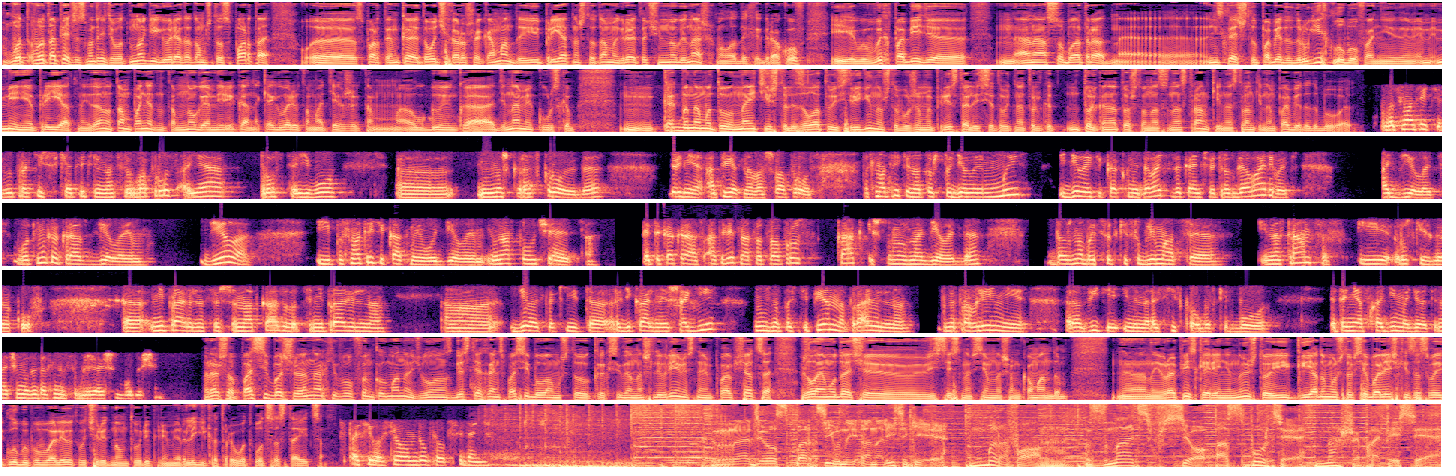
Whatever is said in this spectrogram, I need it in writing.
вот, вот опять же, смотрите, вот многие говорят о том, что Спарта, э, Спарта НК это очень хорошая команда, и приятно, что там играет очень много наших молодых игроков, и в их победе она особо отрадная. Не сказать, что победы других клубов, они менее приятные, да, но там, понятно, там много американок. Я говорю там о тех же, там, УГМК, о Динаме Курском. Как бы нам эту найти, что ли, золотую середину, чтобы уже мы перестали сетовать на только, только на то, что у нас иностранки, иностранки нам победы добывают? Вот смотрите, вы практически ответили на свой вопрос, а я просто его э, немножко раскрою, да, вернее, ответ на ваш вопрос. Посмотрите на то, что делаем мы, и делайте как мы. Давайте заканчивать разговаривать, а делать. Вот мы как раз делаем дело, и посмотрите, как мы его делаем. И у нас получается. Это как раз ответ на тот вопрос, как и что нужно делать, да. Должна быть все-таки сублимация иностранцев и русских игроков. Э, неправильно совершенно отказываться, неправильно э, делать какие-то радикальные шаги. Нужно постепенно, правильно, в направлении развития именно российского баскетбола. Это необходимо делать, иначе мы задохнемся в ближайшем будущем. Хорошо, спасибо большое. Анна Архипова, Фэн Колманович был у нас в гостях. Ань, спасибо вам, что, как всегда, нашли время с нами пообщаться. Желаем удачи, естественно, всем нашим командам э, на европейской арене. Ну и что, и я думаю, что все болельщики за свои клубы поболеют в очередном туре премьер-лиги, который вот-вот состоится. Спасибо, всего вам доброго, до свидания. Радио спортивной аналитики «Марафон». Знать все о спорте – наша профессия.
